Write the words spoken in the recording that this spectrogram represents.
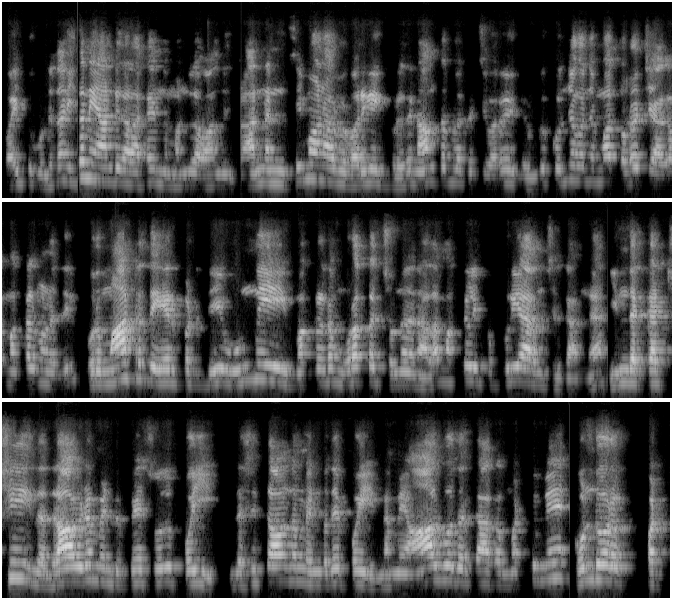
வைத்துக் கொண்டுதான் இத்தனை ஆண்டுகளாக இந்த மண்ணில் வாழ்ந்து அண்ணன் சீமான் அவர்கள் வருகைக்கு பிறகு நாம் தமிழர் கட்சி வருகைக்கு பிறகு கொஞ்சம் கொஞ்சமா தொடர்ச்சியாக மக்கள் மனதில் ஒரு மாற்றத்தை ஏற்படுத்தி உண்மையை மக்களிடம் உறக்க சொன்னதுனால மக்கள் இப்ப புரிய ஆரம்பிச்சிருக்காங்க. இந்த கட்சி இந்த திராவிடம் என்று பேசுவது பொய். இந்த சித்தாந்தம் என்பதே பொய். நம்மை ஆள்வதற்காக மட்டுமே கொண்டு வரப்பட்ட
